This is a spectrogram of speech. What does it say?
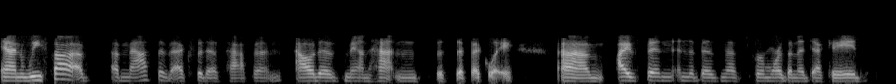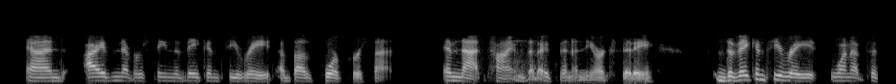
and we saw a, a massive exodus happen out of Manhattan specifically. Um, I've been in the business for more than a decade, and I've never seen the vacancy rate above four percent in that time that I've been in New York City. The vacancy rate went up to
